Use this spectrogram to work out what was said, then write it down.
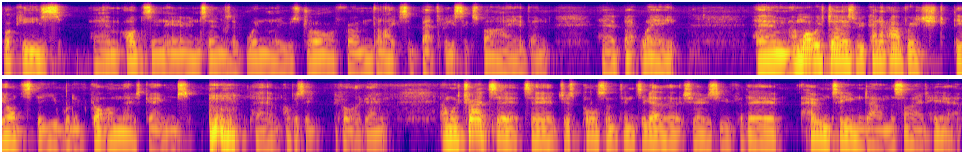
bookies um, odds in here in terms of win, lose, draw from the likes of Bet365 and uh, Betway. Um, and what we've done is we've kind of averaged the odds that you would have got on those games, um, obviously before the game. And we've tried to, to just pull something together that shows you for the home team down the side here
